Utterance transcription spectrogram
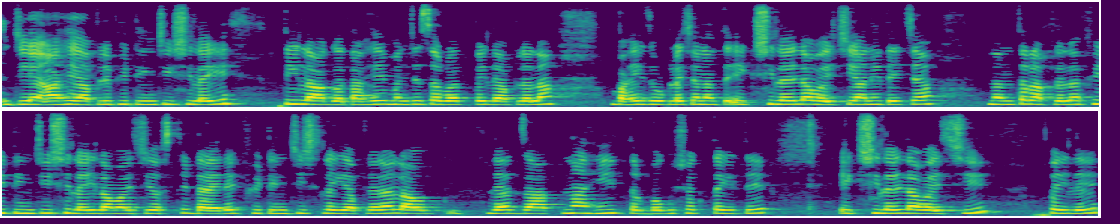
जे आहे आपली फिटिंगची शिलाई ती लागत आहे. म्हणजे सर्वात पहिले आपल्याला बाही जोडल्याच्यानंतर एक शिलाई लावायची आणि त्याच्या नंतर आपल्याला फिटिंगची शिलाई लावायची असते. डायरेक्ट फिटिंगची शिलाई आपल्याला लावल्या जात नाही. तर बघू शकता इथे एक शिलाई लावायची. पहिले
